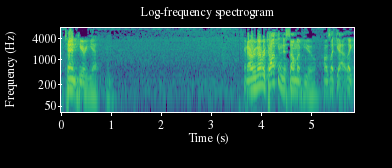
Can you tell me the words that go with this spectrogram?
attend here yet. And I remember talking to some of you. I was like, yeah, like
